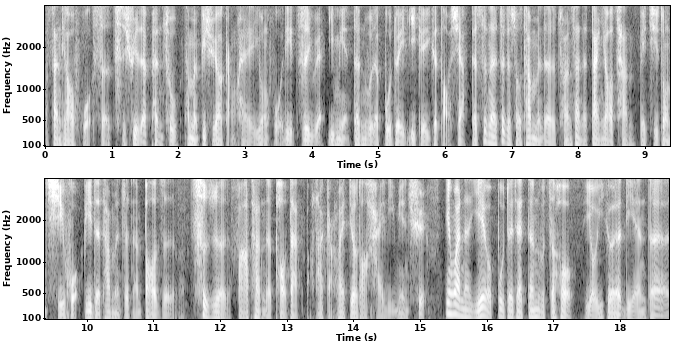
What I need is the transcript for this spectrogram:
三条火舌持续的喷出，他们必须要赶快用火力支援，以免登陆的部队一个一个倒下。可是呢，这个时候他们的船上的弹药舱被击中起火，逼得他们只能抱着炽热发烫的炮弹，把它赶快丢到海里面去。另外呢，也有部队在登陆之后，有一个连的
